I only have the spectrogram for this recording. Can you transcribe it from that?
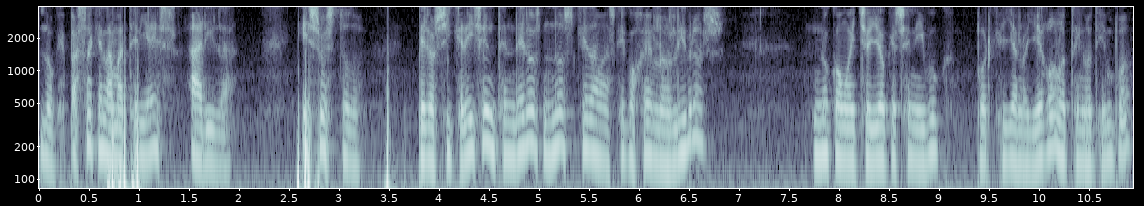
Lo que pasa que la materia es árida. Eso es todo. Pero si queréis entenderos, no os queda más que coger los libros, no como he hecho yo que es en ebook, porque ya no llego, no tengo tiempo,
